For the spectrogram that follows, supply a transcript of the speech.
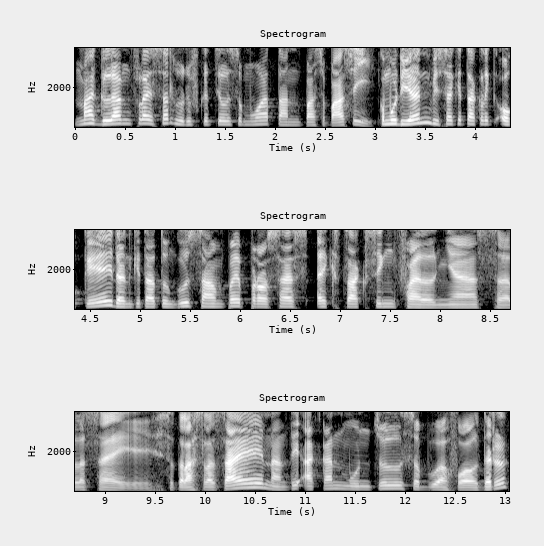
Magelang Flasher huruf kecil semua tanpa spasi. Kemudian bisa kita klik OK dan kita tunggu sampai proses extracting filenya selesai. Setelah selesai nanti akan muncul sebuah folder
